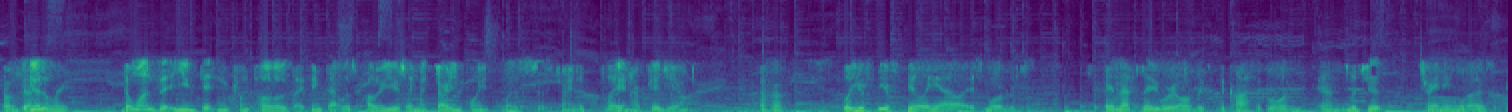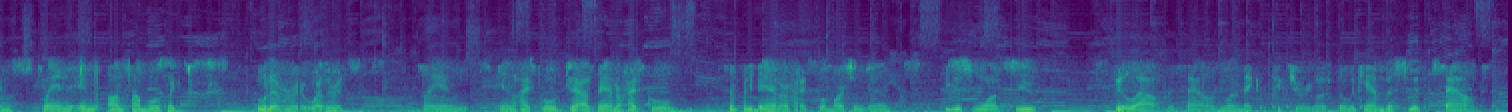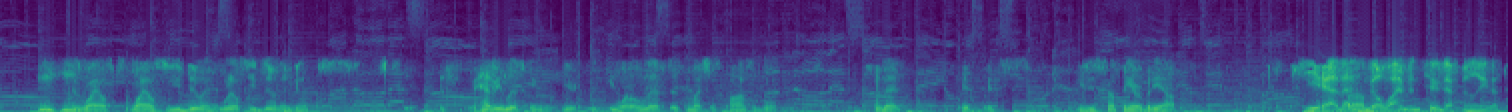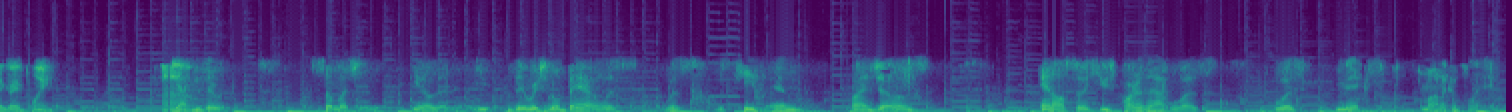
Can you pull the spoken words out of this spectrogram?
Oh, know, definitely. The ones that you didn't compose, I think that was probably usually my starting point was just trying to play an arpeggio. Uh huh. Well, you're you're feeling out. It's more of a, and that's maybe where all the, the classical and, and legit training was in playing in ensembles like whatever, whether it's playing in a high school jazz band or high school symphony band or high school marching band. You just want to fill out the sound. You want to make a picture. You want to fill the canvas with sound. Because Mm-hmm. why else? Why else are you doing it? What else are you doing? You're gonna. It's heavy lifting. You you want to lift as much as possible, so that it, it's you're just helping everybody out. Yeah, that's Um, Bill Wyman too. Definitely, that's a great point. yeah, Um, because there was so much. You know, the, the original band was was was Keith and Brian Jones, and also a huge part of that was was Mick's harmonica playing.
